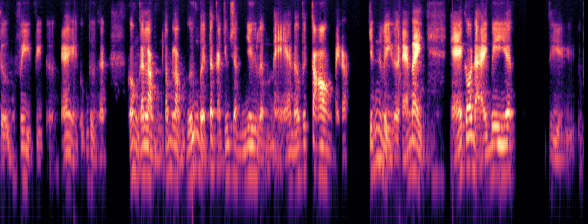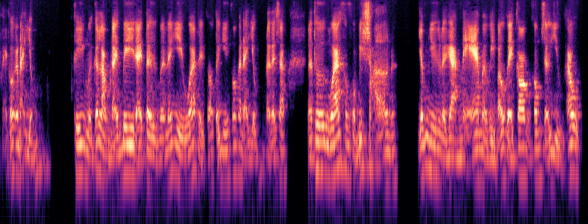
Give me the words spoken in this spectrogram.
tưởng, phi phi tưởng. Ai cũng thường hết. Có một cái lòng, tấm lòng hướng về tất cả chúng sanh như là mẹ đối với con vậy đó. Chính vì lẽ này hễ có đại bi thì phải có cái đại dũng. Khi mà cái lòng đại bi, đại từ mà nó nhiều quá thì có tự nhiên có cái đại dũng. Là tại sao? Là thương quá, không còn biết sợ nữa. Giống như là gà mẹ mà vì bảo vệ con không sợ diều hâu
